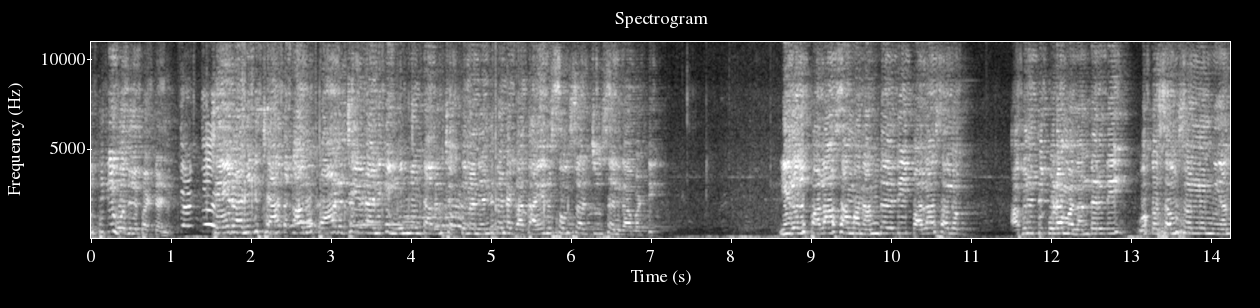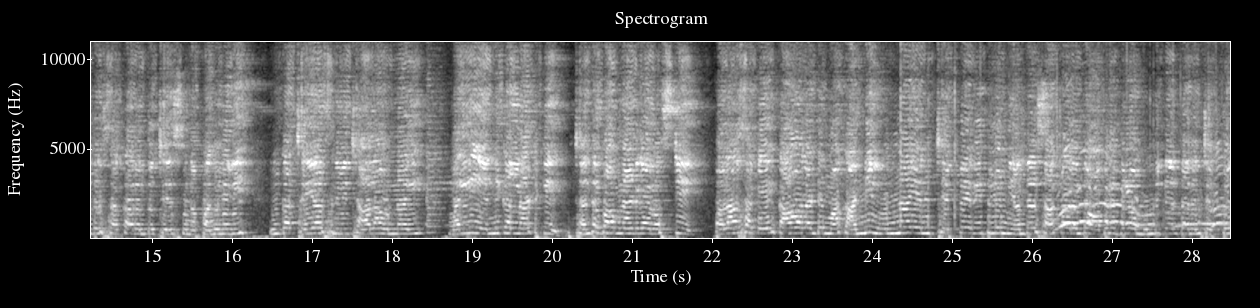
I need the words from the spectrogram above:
ఉతికి వదిలిపెట్టండి. చేయడానికి చేత కాదు పాడు చేయడానికి ముందుంటారని చెప్తున్నాను. ఎందుకంటే గత ఐదు సంవత్సరాలు చూశాను కాబట్టి. ఈరోజు పలాస మనందరిది పలాసలో అభివృద్ధి కూడా మనందరిది. ఒక సంవత్సరంలో మీ అందరి సహకారంతో చేసుకున్న పనులు ఇంకా చేయాల్సినవి చాలా ఉన్నాయి. మళ్ళీ ఎన్నికల నాటికి చంద్రబాబు నాయుడు గారు వచ్చి పలాసకి ఏం కావాలంటే మాకు అన్నీ ఉన్నాయని చెప్పే రీతిలో మీ అందరి సహకారంతో అభివృద్ధిలో ముందుకెళ్తారని చెప్తూ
